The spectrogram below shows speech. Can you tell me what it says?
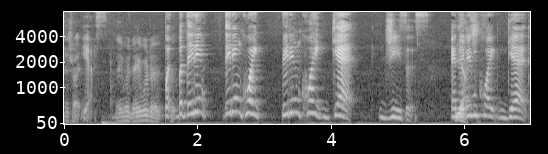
That's right. Yes They were. They were the. but but they didn't they didn't quite they didn't quite get Jesus and Yes. they didn't quite get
